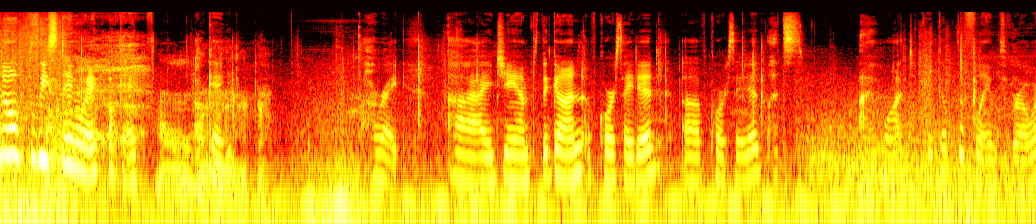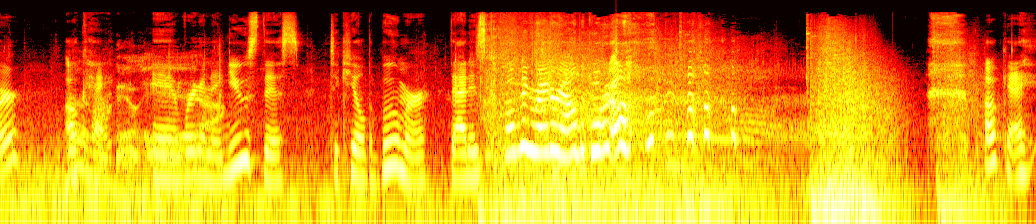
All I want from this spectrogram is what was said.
no, please stay away. Okay. Okay. All right. I jammed the gun. Of course I did. Of course I did. Let's I want to pick up the flamethrower. Okay, and we're gonna use this to kill the boomer that is coming right around the corner. Oh! okay.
